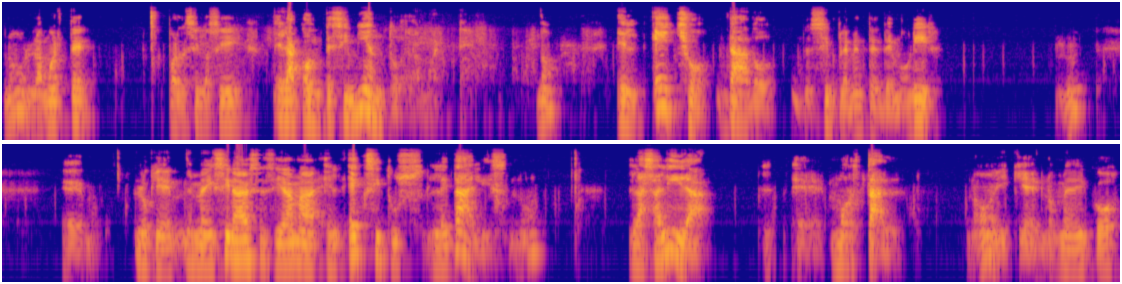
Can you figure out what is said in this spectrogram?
¿no? La muerte, por decirlo así, el acontecimiento de la muerte. ¿no? El hecho dado simplemente de morir. Eh, lo que en medicina a veces se llama el exitus letalis, ¿no? la salida eh, mortal y que los médicos,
